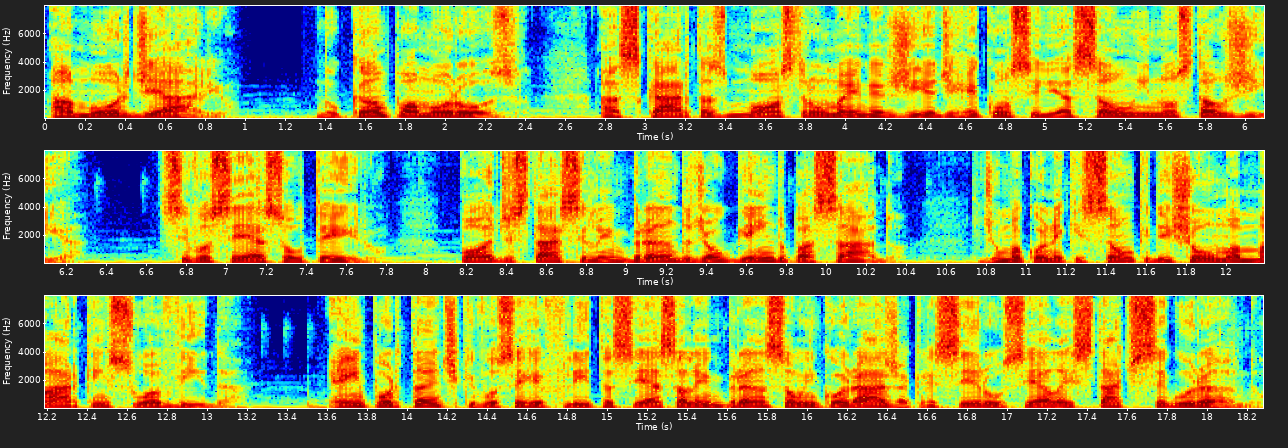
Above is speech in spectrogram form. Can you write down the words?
Amor diário. No campo amoroso, as cartas mostram uma energia de reconciliação e nostalgia. Se você é solteiro, pode estar se lembrando de alguém do passado, de uma conexão que deixou uma marca em sua vida. É importante que você reflita se essa lembrança o encoraja a crescer ou se ela está te segurando.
